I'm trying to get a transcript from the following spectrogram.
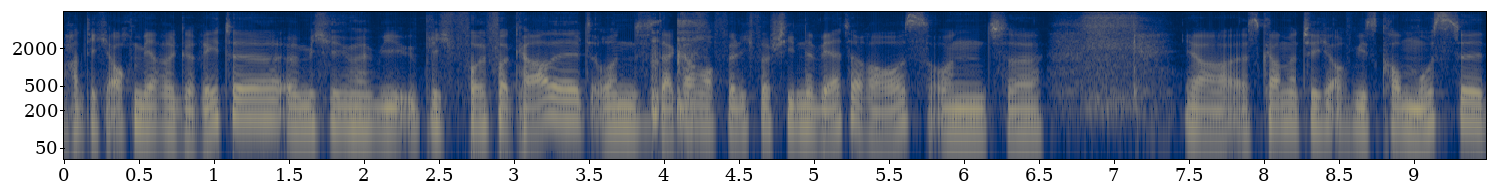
hatte ich auch mehrere Geräte, äh, mich wie üblich voll verkabelt und da kamen auch völlig verschiedene Werte raus. Und äh, ja, es kam natürlich auch, wie es kommen musste.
